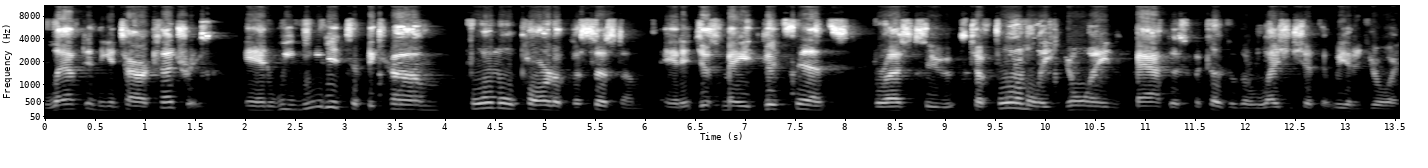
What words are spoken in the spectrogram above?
left in the entire country and we needed to become formal part of the system and it just made good sense for us to to formally join Baptist because of the relationship that we had enjoyed.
